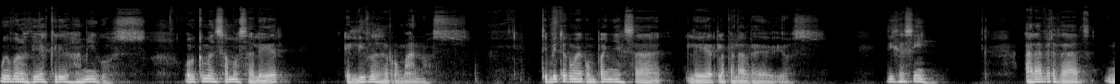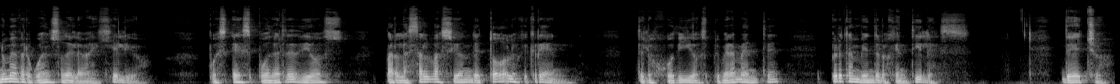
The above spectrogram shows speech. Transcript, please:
Muy buenos días queridos amigos. Hoy comenzamos a leer el libro de Romanos. Te invito a que me acompañes a leer la palabra de Dios. Dice así, a la verdad no me avergüenzo del Evangelio, pues es poder de Dios para la salvación de todos los que creen, de los judíos primeramente, pero también de los gentiles. De hecho,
